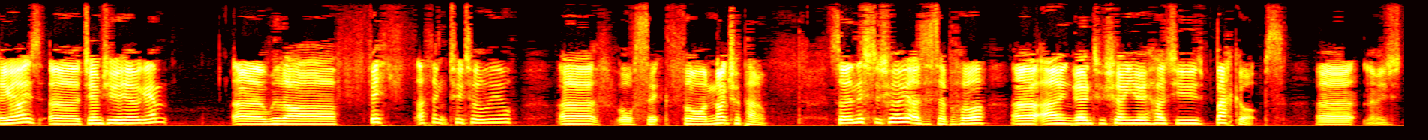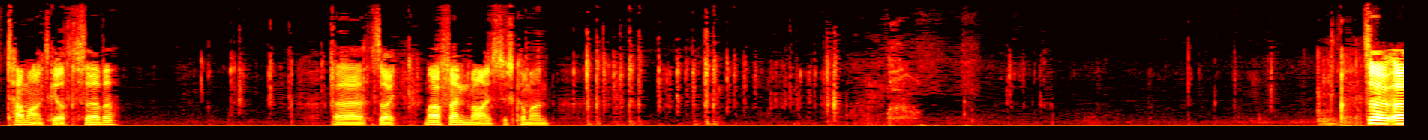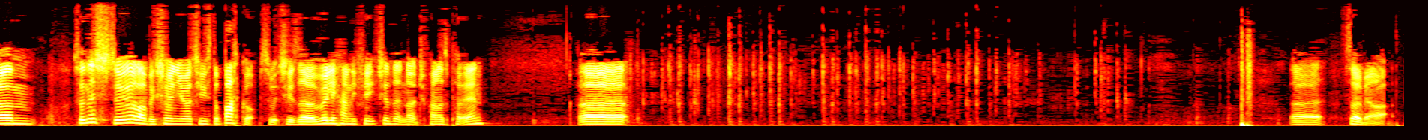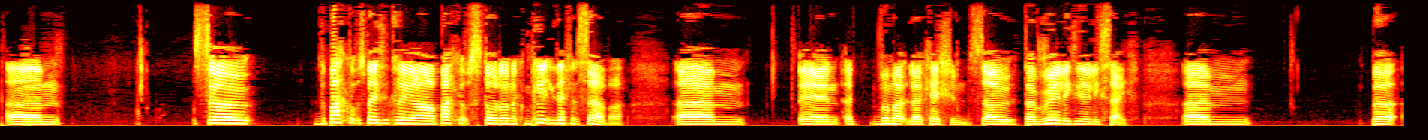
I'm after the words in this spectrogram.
Hey guys, uh, James Hugh here again, uh, with our fifth, I think, tutorial, uh, or sixth, for NitroPanel. So in this tutorial, as I said before, uh, I'm going to show you how to use backups. Uh, let me just tell Martin to get off the server. Uh, sorry, my friend Martin's just come on. So, um, so in this tutorial, I'll be showing you how to use the backups, which is a really handy feature that NitroPan has put in. Uh, uh, sorry about that. Um, so the backups basically are backups stored on a completely different server um, in a remote location, so they're really, really safe. Um, but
